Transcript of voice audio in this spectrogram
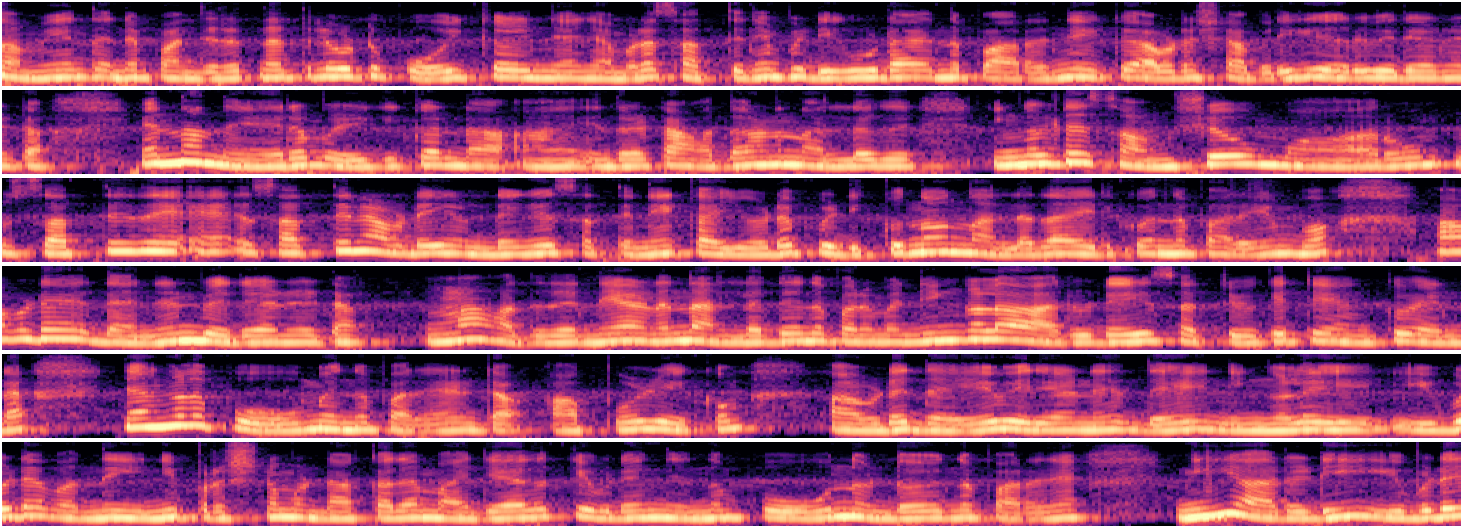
സമയം തന്നെ പഞ്ചരത്നത്തിലോട്ട് പോയി കഴിഞ്ഞാൽ നമ്മുടെ സത്യനെ പിടികൂടാ എന്ന് പറഞ്ഞേക്ക് അവിടെ ശബരി കയറി വരികയാണ് കേട്ടോ. എന്നാൽ നേരം വഴുകിക്കണ്ട ഇന്ദ്രേട്ട അതാണ് നല്ലത്. നിങ്ങളുടെ സംശയവും മാറും. സത്യനെ സത്യൻ അവിടെ ഉണ്ടെങ്കിൽ സത്യനെ കൈയോടെ പിടിക്കുന്നത് നല്ലതായിരിക്കും എന്ന് പറയുമ്പോൾ അവിടെ ധനൻ വരികയാണ് കേട്ടോ. ആ അത് തന്നെയാണ് നല്ലത് എന്ന് പറയുമ്പോൾ നിങ്ങൾ ആരുടെയും സർട്ടിഫിക്കറ്റ് ഞങ്ങൾക്ക് വേണ്ട ഞങ്ങൾ പോകുമെന്ന് പറയാൻ കേട്ടോ അപ്പോഴേക്കും അവിടെ ദയ വരികയാണ്. ദേ നിങ്ങൾ ഇവിടെ വന്ന് ഇനി പ്രശ്നമുണ്ടാക്കാതെ മര്യാദയ്ക്ക് ഇവിടെ നിന്നും പോകുന്നുണ്ടോ എന്ന് പറഞ്ഞ് നീ ആരടി ഇവിടെ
